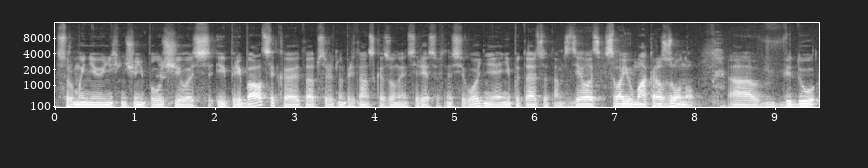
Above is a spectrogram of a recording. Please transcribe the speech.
с Румынией у них ничего не получилось, и Прибалтика — это абсолютно британская зона интересов на сегодня, и они пытаются там сделать свою макрозону э, ввиду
